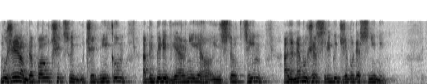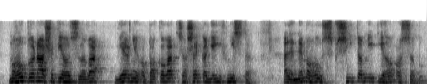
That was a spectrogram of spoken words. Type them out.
Může jenom doporučit svým učedníkům, aby byli věrni jeho instrukcím, ale nemůže slíbit, že bude s nimi. Mohou pronášet jeho slova, věrně opakovat, co řekl jejich místo, ale nemohou zpřítomnit jeho osobu.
